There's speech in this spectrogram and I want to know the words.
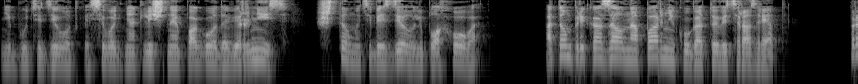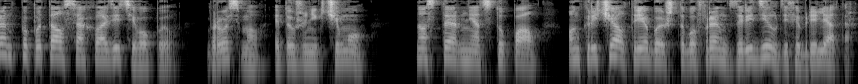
«Не будь идиоткой, сегодня отличная погода, вернись! Что мы тебе сделали плохого?» Потом приказал напарнику готовить разряд. Фрэнк попытался охладить его пыл. Брось, мол, это уже ни к чему. Но Стерн не отступал. Он кричал, требуя, чтобы Фрэнк зарядил дефибриллятор.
